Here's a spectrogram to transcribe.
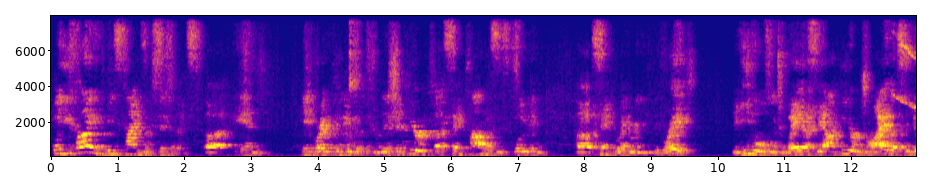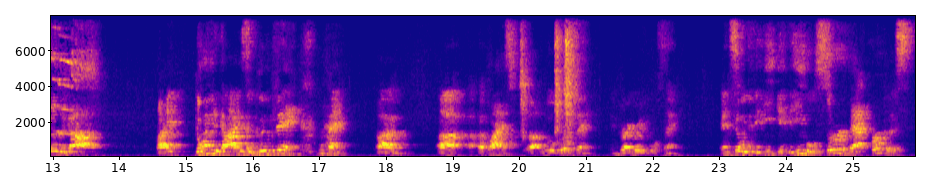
Well, you find these kinds of sentiments uh, in, in great thinkers of the tradition. Here, uh, St. Thomas is quoting uh, St. Gregory the Great. The evils which weigh us down here drive us to go to God. Right? Going to God is a good thing. Right? Um, uh, Aquinas uh, will, will think, and Gregory will think. And so if the, if the evils serve that purpose,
